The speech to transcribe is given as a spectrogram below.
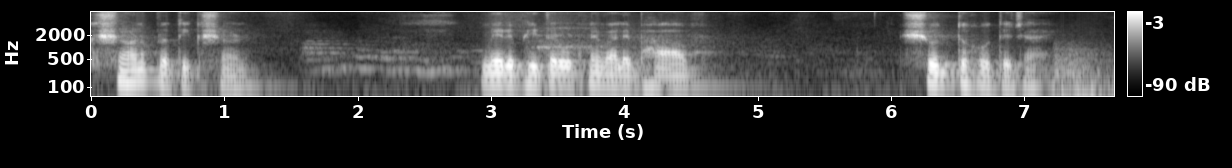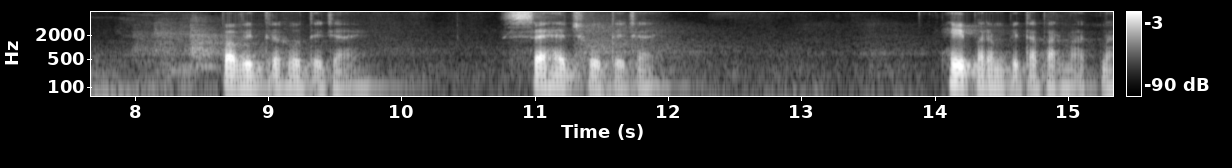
क्षण प्रतिक्षण मेरे भीतर उठने वाले भाव शुद्ध होते जाए, पवित्र होते जाए, सहज होते जाए हे परमपिता परमात्मा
